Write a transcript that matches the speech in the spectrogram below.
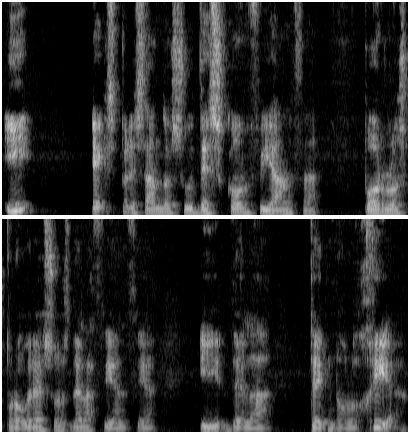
y expresando su desconfianza por los progresos de la ciencia y de la tecnología.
